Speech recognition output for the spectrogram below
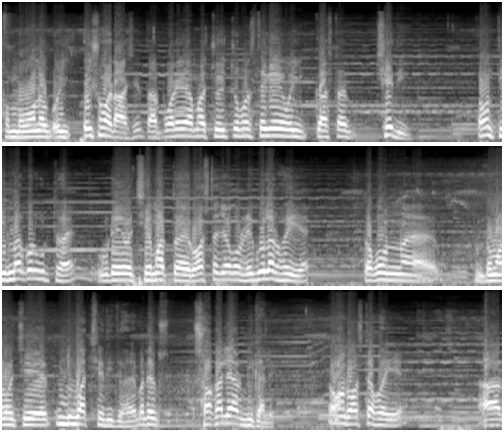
সম্ভাবনা ওই ওই সময়টা আসে। তারপরে আমরা চৈত্র মাস থেকে ওই গাছটা ছেদি তখন তিনবার করে উঠতে হয় উঠে ছে মারতে হয়। রসটা যখন রেগুলার হয়ে যায় তখন তোমার হচ্ছে দুবার ছে দিতে হয়। মানে সকালে আর বিকালে। তখন রসটা হয়ে যায়। আর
